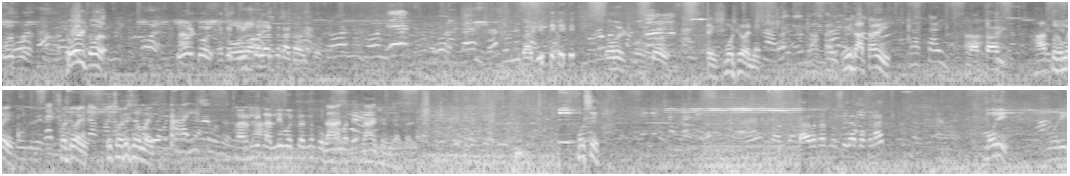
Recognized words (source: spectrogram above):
टोळ टोळ. टोळ टोळ. याचा ग्रीन कलरचा काटा असतो दादी. टोळ टोळ. मोठीवाली. ही दाताळी. दातारी हा सुरमई छोटीवाली ही छोटी सुरमई. कर्ली कर्ली बोलतात ना लहान कोकणामध्ये लहान छोटी. मुशी. काय बोलतात मुशीला कोकणात? मोरी. मोरी.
